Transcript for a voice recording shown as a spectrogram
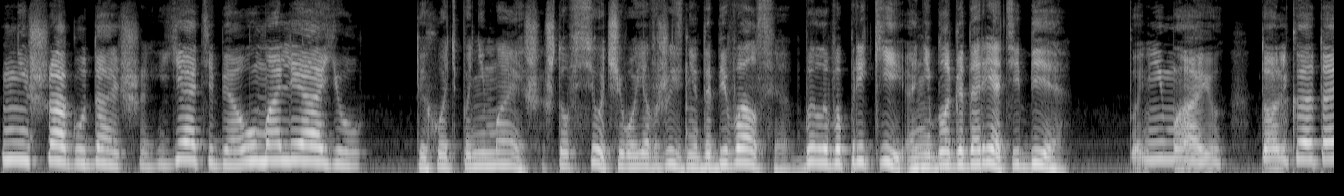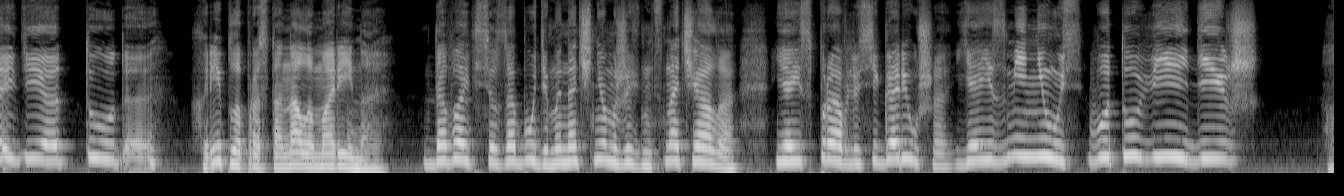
«Ни шагу дальше, я тебя умоляю!» «Ты хоть понимаешь, что все, чего я в жизни добивался, было вопреки, а не благодаря тебе?» «Понимаю, только отойди оттуда!» Хрипло простонала Марина. «Давай все забудем и начнем жизнь сначала. Я исправлюсь, Игорюша, я изменюсь, вот увидишь!» «Ой,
